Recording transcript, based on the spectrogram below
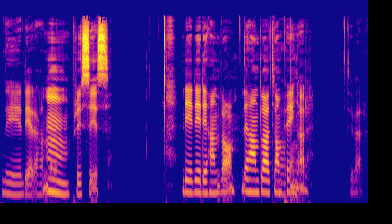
Det är det det handlar om. Mm, precis. Det är det det handlar om. Det handlar alltid om ja, pengar. Tyvärr.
